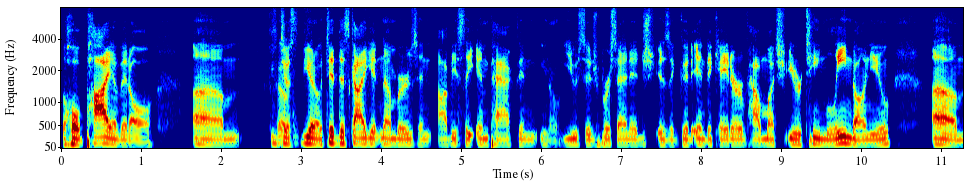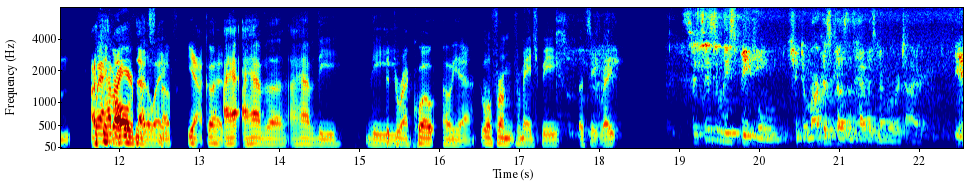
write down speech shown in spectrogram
the whole pie of it all. Um So- just you know did this guy get numbers and obviously impact and you know usage percentage is a good indicator of how much your team leaned on you. Um I Wait, I think have it right all here, of by that the way. stuff. Yeah, go ahead. I, I have the, I have the, the, the direct quote. Oh yeah. well from from HB. Let's see, right? Statistically speaking, should Demarcus Cousins have his number retired? Yeah,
